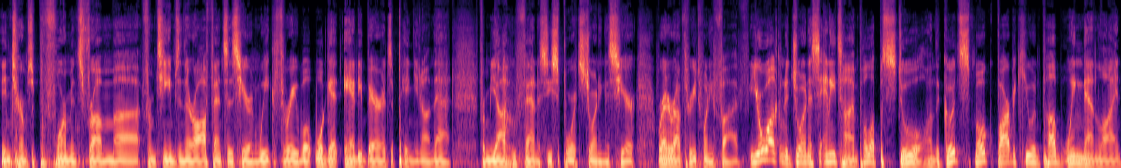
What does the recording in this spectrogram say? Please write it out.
in terms of performance from uh, from teams and their offenses here in Week Three. We'll we'll get Andy Behrens opinion on that from Yahoo Fantasy Sports joining us here right around three twenty five. You're welcome to join us anytime. Pull up a stool on the Good Smoke Barbecue and Pub Wingman line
